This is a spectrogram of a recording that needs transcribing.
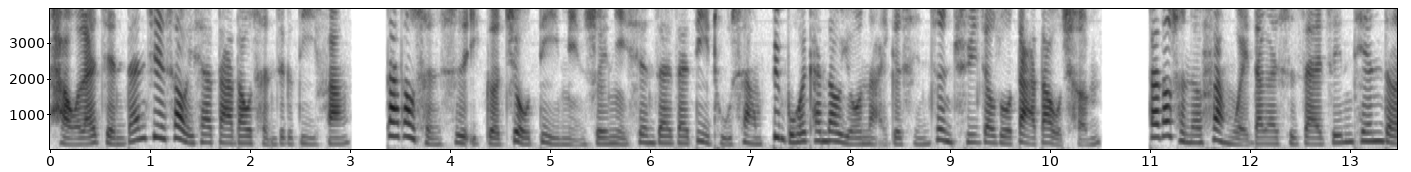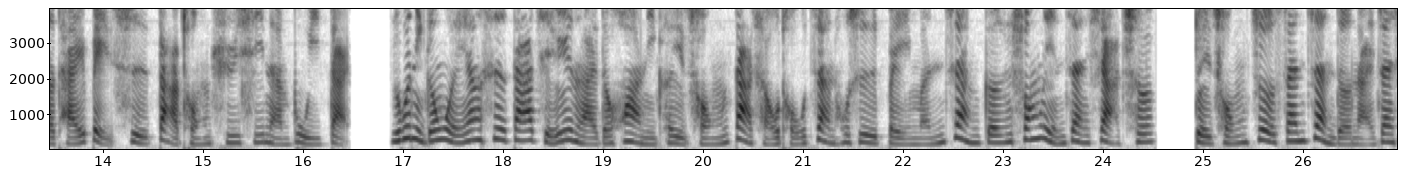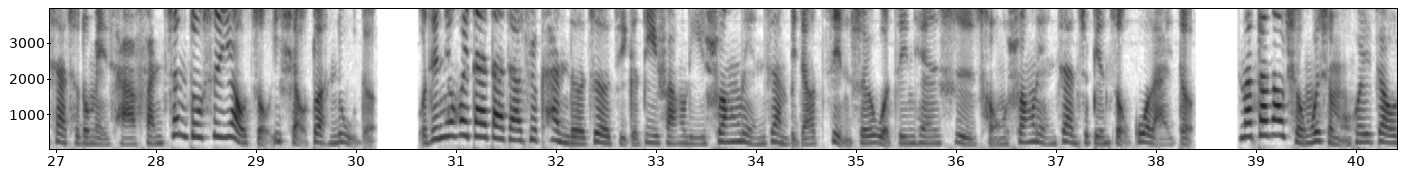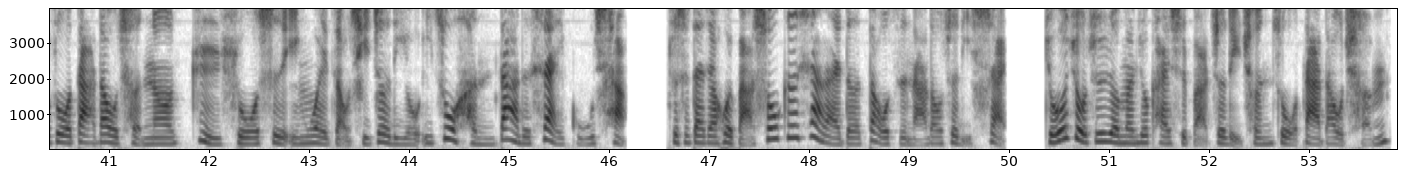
好，我来简单介绍一下大稻埕这个地方。大稻埕是一个旧地名，所以你现在在地图上并不会看到有哪一个行政区叫做大稻埕。大稻埕的范围大概是在今天的台北市大同区西南部一带。如果你跟我一样是搭捷运来的话，你可以从大桥头站或是北门站跟双连站下车。对，从这三站的哪一站下车都没差，反正都是要走一小段路的。我今天会带大家去看的这几个地方离双连站比较近，所以我今天是从双连站这边走过来的。那大稻埕为什么会叫做大稻埕呢？据说是因为早期这里有一座很大的晒谷场，就是大家会把收割下来的稻子拿到这里晒。久而久之，人们就开始把这里称作大稻城。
